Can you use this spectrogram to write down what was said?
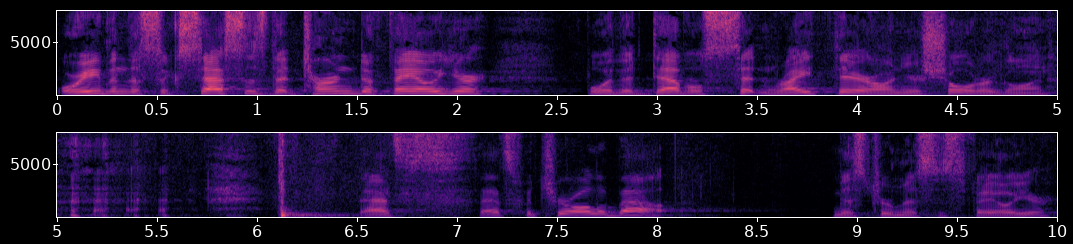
or even the successes that turned to failure, boy, the devil's sitting right there on your shoulder going, that's, that's what you're all about, Mr. or Mrs. Failure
